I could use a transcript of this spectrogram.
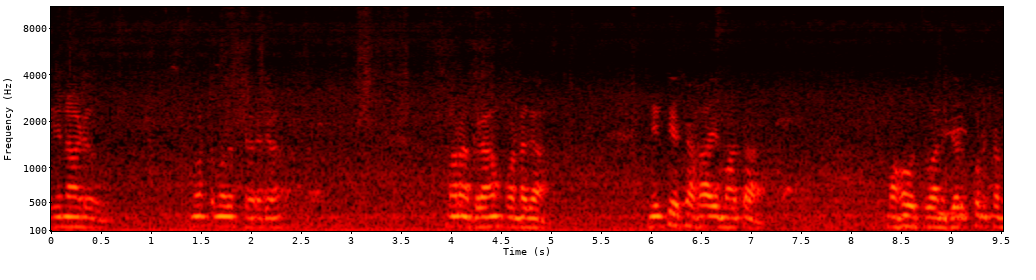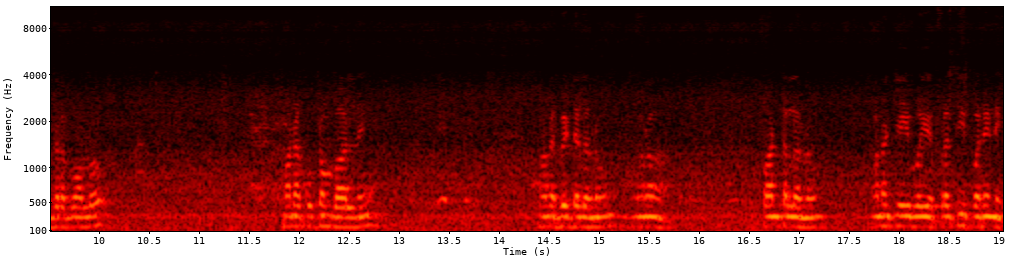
ఈనాడు మొట్టమొదటిసారిగా మన గ్రామ పండగ నిత్య సహాయ మాత మహోత్సవాన్ని జరుపుకున్న సందర్భంలో మన కుటుంబాలని మన బిడ్డలను మన పంటలను మనం చేయబోయే ప్రతి పనిని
